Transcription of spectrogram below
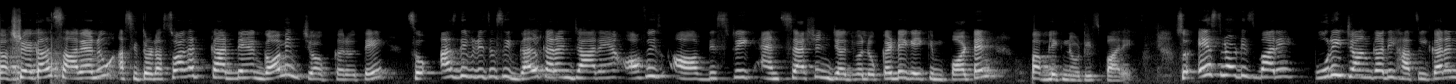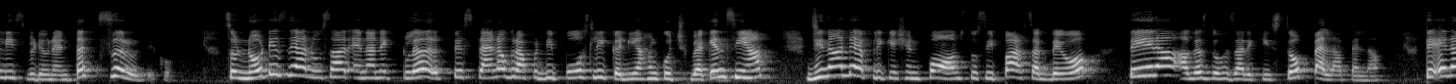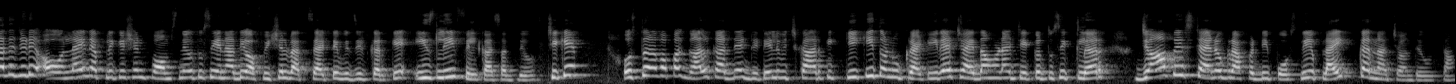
ਸਤਿ ਸ਼੍ਰੀ ਅਕਾਲ ਸਾਰਿਆਂ ਨੂੰ। ਅਸੀਂ ਤੁਹਾਡਾ ਸਵਾਗਤ ਕਰਦੇ ਹਾਂ ਗਵਰਨਮੈਂਟ ਜੌਬ ਕਰੋ ਤੇ। ਸੋ ਅੱਜ ਦੀ ਵੀਡੀਓ 'ਚ ਅਸੀਂ ਗੱਲ ਕਰਨ ਜਾ ਰਹੇ ਹਾਂ office of district and session ਜੱਜ ਵੱਲੋਂ ਕੱਢੇ ਗਏ ਇੱਕ ਇੰਪੋਰਟੈਂਟ ਪਬਲਿਕ ਨੋਟਿਸ ਬਾਰੇ। ਸੋ ਇਸ ਨੋਟਿਸ ਬਾਰੇ ਪੂਰੀ ਜਾਣਕਾਰੀ ਹਾਸਲ ਕਰਨ ਲਈ ਇਸ ਵੀਡੀਓ ਨੂੰ ਅੰਤ ਤੱਕ ਜ਼ਰੂਰ ਦੇਖੋ। ਸੋ ਨੋਟਿਸ ਦੇ ਅਨੁਸਾਰ ਇਹਨਾਂ ਨੇ ਕਲਰਕ ਤੇ ਸਟੈਨੋਗ੍ਰਾਫਰ ਦੀ ਪੋਸਟ ਲਈ ਕੱਢੀਆਂ ਹਨ ਕੁਝ ਵੈਕੈਂਸੀਆਂ ਜਿਨ੍ਹਾਂ ਦੇ ਐਪਲੀਕੇਸ਼ਨ ਫਾਰਮਸ ਤੁਸੀਂ ਭਰ ਸਕਦੇ ਹੋ। 13 ਅਗਸਤ 2021 ਤੋਂ ਪਹਿਲਾਂ ਪਹਿਲਾਂ। ਤੇ ਇਹਨਾਂ ਦੇ ਜਿਹੜੇ ਆਨਲਾਈਨ ਐਪਲੀਕੇਸ਼ਨ ਫਾਰਮਸ ਨੇ, ਉਹ ਤੁਸੀਂ ਇਹਨਾਂ ਦੀ ਅਫੀਸ਼ੀਅਲ ਵੈਬਸਾਈਟ ਤੇ ਵਿਜ਼ਿਟ ਕਰਕੇ ਈਜ਼ੀਲੀ ਫਿਲ ਕਰ ਸਕਦੇ ਹੋ, ਠੀਕ ਹੈ? ਉਸ ਤੋਂ ਇਲਾਵਾ ਆਪਾਂ ਗੱਲ ਕਰਦੇ ਹਾਂ ਡਿਟੇਲ ਵਿਚਕਾਰ ਕਿ ਕੀ ਕੀ ਤੁਹਾਨੂੰ ਕ੍ਰਾਈਟੇਰੀਆ ਚਾਹੀਦਾ ਹੋਣਾ ਜੇਕਰ ਤੁਸੀਂ ਕਲਰਕ ਜਾਂ ਫਿਰ ਸਟੈਨੋਗ੍ਰਾਫਰ ਦੀ ਪੋਸਟ ਲਈ ਅਪਲਾਈ ਕਰਨਾ ਚਾਹੁੰਦੇ ਹੋ ਤਾਂ।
